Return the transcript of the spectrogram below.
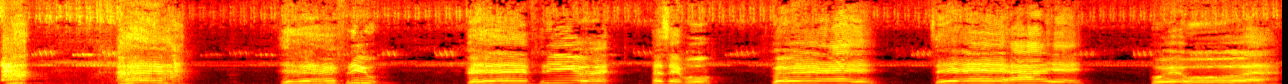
Ah! Ah! É frio! É frio! é- Mas é bom! É, é, é. Ah.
